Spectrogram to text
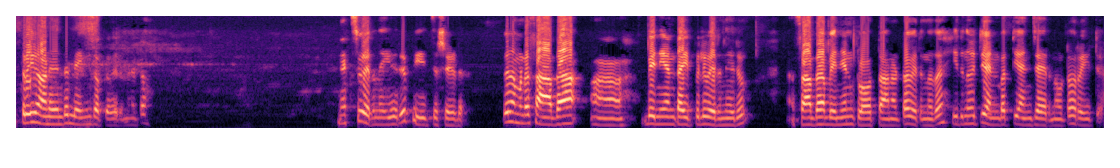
ഇത്രയുമാണ് ഇതിന്റെ ലെങ്ത് ഒക്കെ വരുന്നത് കേട്ടോ. നെക്സ്റ്റ് വരുന്ന ഈ ഒരു പീച്ച് ഷെയ്ഡ് ഇത് നമ്മുടെ സാധാ ബനിയൻ ടൈപ്പിൽ വരുന്നൊരു സാധാ ബനിയൻ ക്ലോത്ത് ആണ് കേട്ടോ വരുന്നത്. ഇരുന്നൂറ്റി എൺപത്തി അഞ്ചായിരുന്നു കേട്ടോ റേറ്റ്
